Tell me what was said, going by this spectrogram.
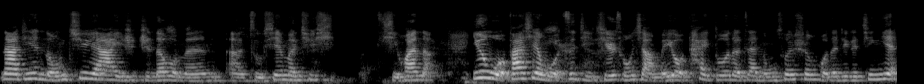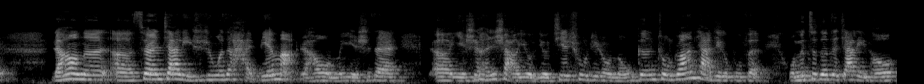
那这些农具啊，也是值得我们呃祖先们去喜喜欢的。因为我发现我自己其实从小没有太多的在农村生活的这个经验。然后呢，呃，虽然家里是生活在海边嘛，然后我们也是在呃也是很少有有接触这种农耕种庄稼这个部分。我们最多在家里头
